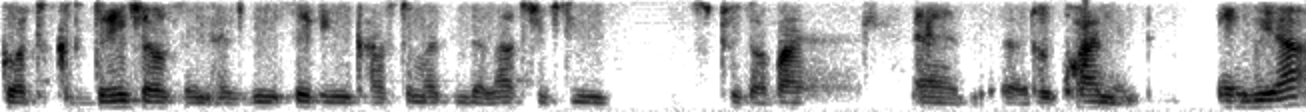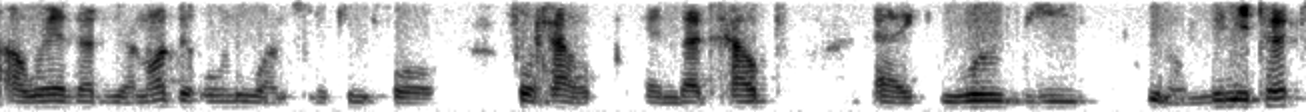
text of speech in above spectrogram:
got credentials and has been saving customers in the last 15 years to survive uh, uh, requirement. And we are aware that we are not the only ones looking for, for help, and that help uh, will be, you know, limited.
